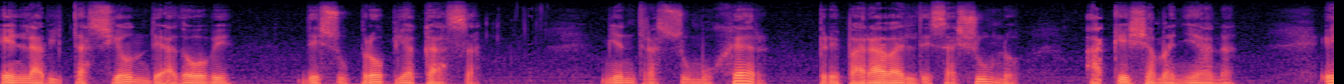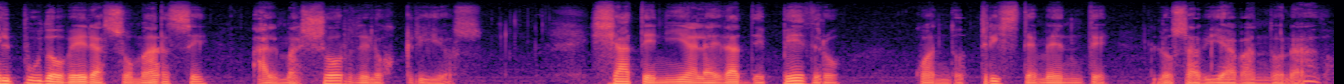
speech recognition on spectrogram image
en la habitación de adobe de su propia casa, mientras su mujer preparaba el desayuno aquella mañana, él pudo ver asomarse al mayor de los críos. Ya tenía la edad de Pedro cuando tristemente los había abandonado.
